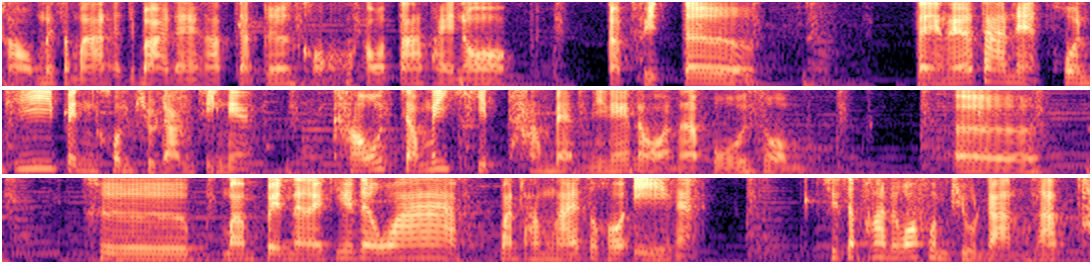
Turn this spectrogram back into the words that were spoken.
เขาไม่สามารถอธิบายได้ครับ จากเรื่องของอวตารภายนอกกับ Twitter แต่อย่างไรก็ตามเนี่ย คนที่เป็นคนผิวดำจริงเนี่ยเขาจะไม่คิดทำแบบนี้แน่นอนครับคุณผู้ชมเออคือมันเป็นอะไรที่เรียกว่ามันทำร้ายตัวเขาเองอะคิดสภาพดูว่าคนผิวดำครับท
